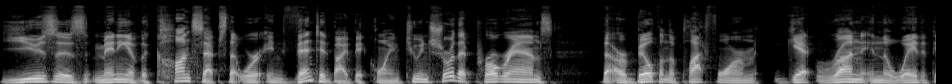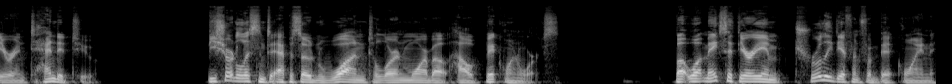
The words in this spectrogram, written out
uses many of the concepts that were invented by Bitcoin to ensure that programs that are built on the platform get run in the way that they're intended to. Be sure to listen to episode one to learn more about how Bitcoin works. But what makes Ethereum truly different from Bitcoin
